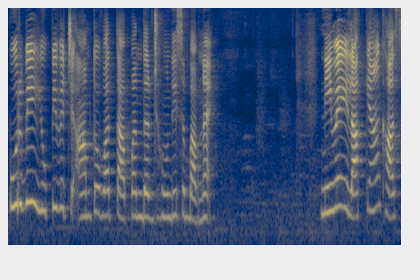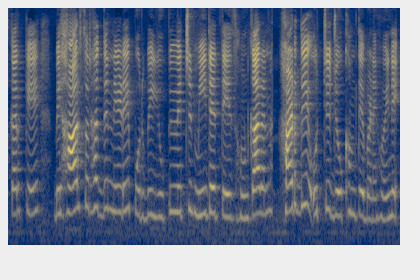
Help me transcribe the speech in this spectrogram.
ਪੂਰਬੀ ਯੂਪੀ ਵਿੱਚ ਆਮ ਤੋਂ ਵੱਧ ਤਾਪਮਾਨ ਦਰਜ ਹੋਣ ਦੀ ਸੰਭਾਵਨਾ ਹੈ। ਨੀਵੇਂ ਇਲਾਕਿਆਂ, ਖਾਸ ਕਰਕੇ ਬਿਹਾਰ ਸਰਹੱਦ ਦੇ ਨੇੜੇ, ਪੂਰਬੀ ਯੂਪੀ ਵਿੱਚ ਮੀਂਹ ਦੇ ਤੇਜ਼ ਹੋਣ ਕਾਰਨ ਹੜ੍ਹ ਦੇ ਉੱਚ ਜੋਖਮ ਤੇ ਬਣੇ ਹੋਏ ਨੇ।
